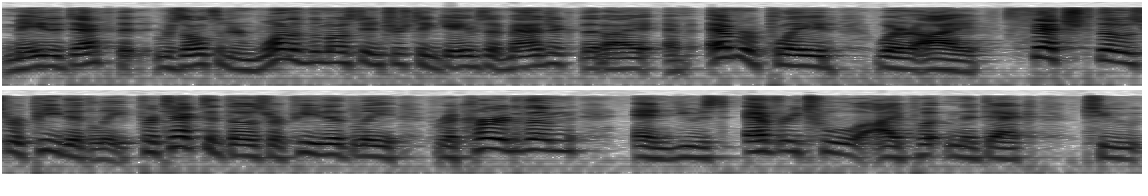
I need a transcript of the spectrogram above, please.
made a deck that resulted in one of the most interesting games of Magic that I have ever played, where I fetched those repeatedly, protected those repeatedly, recurred them, and used every tool I put in the deck to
